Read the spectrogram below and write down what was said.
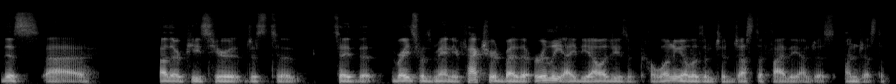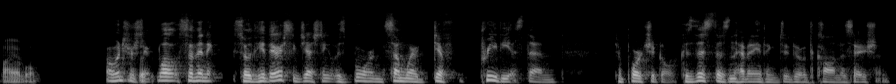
this uh other piece here just to say that race was manufactured by the early ideologies of colonialism to justify the unjust unjustifiable Oh, interesting. Well, so then, it, so they're suggesting it was born somewhere diff- previous then to Portugal, because this doesn't have anything to do with colonization.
